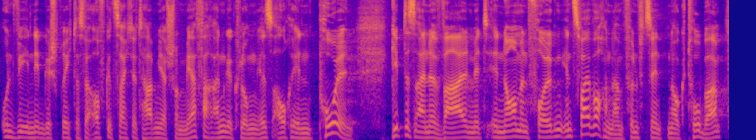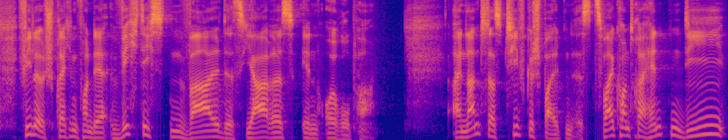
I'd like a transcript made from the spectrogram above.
und wie in dem Gespräch, das wir aufgezeichnet haben, ja schon mehrfach angeklungen ist, auch in Polen gibt es eine Wahl mit enormen Folgen in zwei Wochen am 15. Oktober. Viele sprechen von der wichtigsten Wahl des Jahres in Europa. Ein Land, das tief gespalten ist. Zwei Kontrahenten, die,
